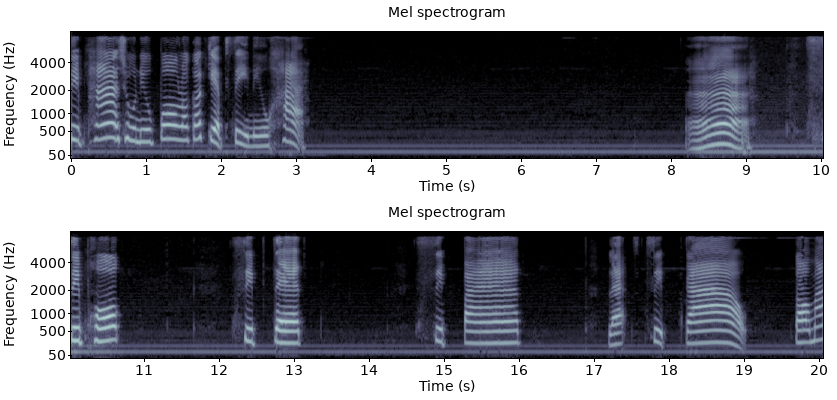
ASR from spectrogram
15 ชูนิ้วโป้งแล้วก็เก็บ 4 นิ้วค่ะ อ่าสิบหกสิบเจ็ดสิบแปดและสิบเก้าต่อมา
